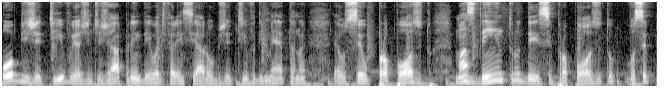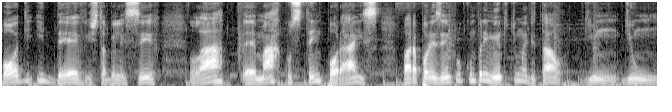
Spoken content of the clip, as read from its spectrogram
objetivo, e a gente já aprendeu a diferenciar o objetivo de meta, né? é o seu propósito, mas dentro desse propósito, você pode e deve estabelecer lá é, marcos temporais para, por exemplo, o cumprimento de um edital, de um, de um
